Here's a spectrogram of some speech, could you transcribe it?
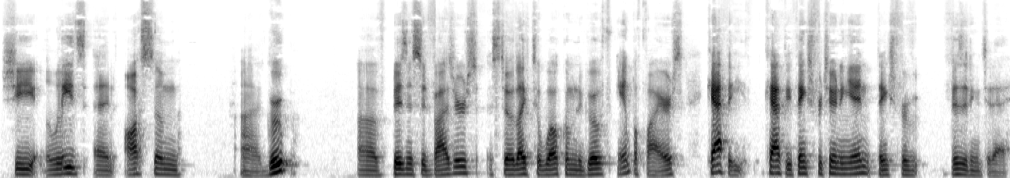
She leads an awesome uh, group of business advisors. So I'd like to welcome to Growth Amplifiers, Kathy. Kathy, thanks for tuning in. Thanks for visiting today.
